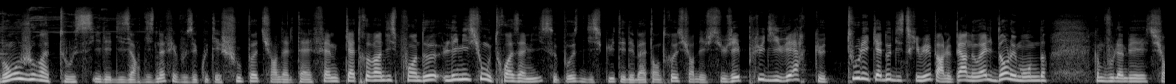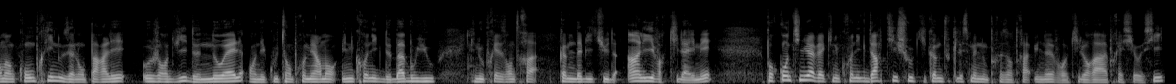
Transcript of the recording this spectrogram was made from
Bonjour à tous, il est 10h19 et vous écoutez Choupot sur Delta FM 90.2, l'émission où trois amis se posent, discutent et débattent entre eux sur des sujets plus divers que tous les cadeaux distribués par le Père Noël dans le monde. Comme vous l'avez sûrement compris, nous allons parler aujourd'hui de Noël en écoutant premièrement une chronique de Babouyou qui nous présentera comme d'habitude un livre qu'il a aimé pour continuer avec une chronique d'Artichou qui, comme toutes les semaines, nous présentera une œuvre qu'il aura appréciée aussi.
